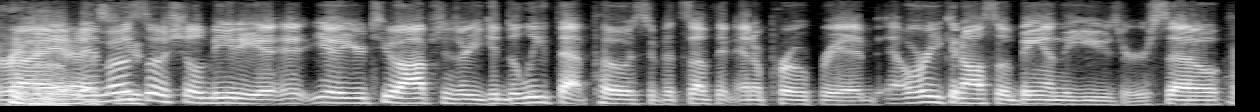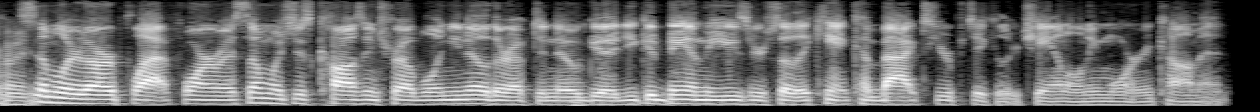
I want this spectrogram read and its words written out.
Right. Yes, and most you- social media, it, you know, your two options are you can delete that post if it's something inappropriate, or you can also ban the user. So Right. similar to our platform, if someone's just causing trouble and you know they're up to no good, you could ban the user so they can't come back to your particular channel anymore and comment.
